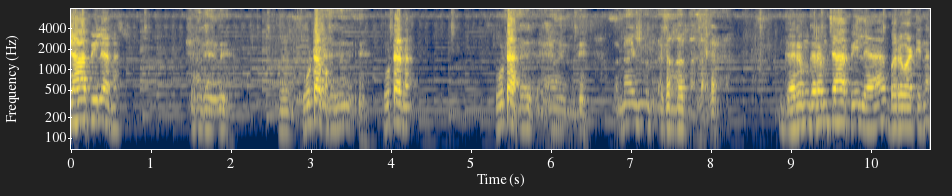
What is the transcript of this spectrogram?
चहा पिल्या ना. हं, उठा मग. उठा ना. उठा. गरम गरम चहा पिल्या बरं वाटी ना.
